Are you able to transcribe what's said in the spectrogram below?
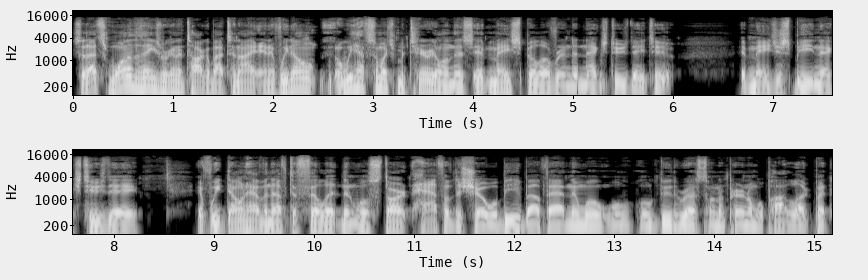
So that's one of the things we're going to talk about tonight. And if we don't, we have so much material in this, it may spill over into next Tuesday too. It may just be next Tuesday. If we don't have enough to fill it, then we'll start half of the show will be about that, and then we'll we'll we'll do the rest on a paranormal potluck. But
